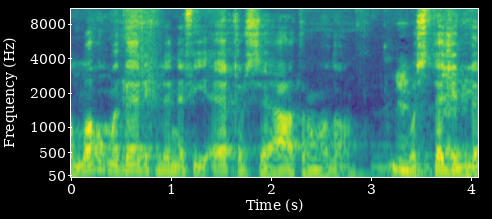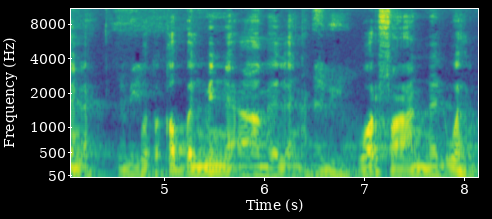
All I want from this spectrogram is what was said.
اللهم بارك لنا في آخر ساعات رمضان واستجب لنا وتقبل منا أعمالنا وارفع عنا الوهم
